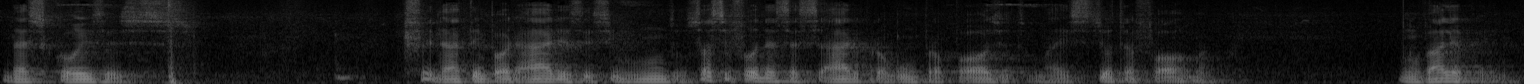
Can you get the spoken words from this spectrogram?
nas coisas sei lá, temporárias desse mundo, só se for necessário para algum propósito, mas de outra forma, não vale a pena.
